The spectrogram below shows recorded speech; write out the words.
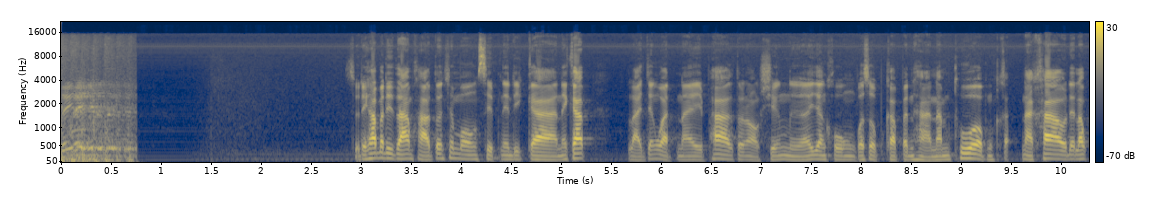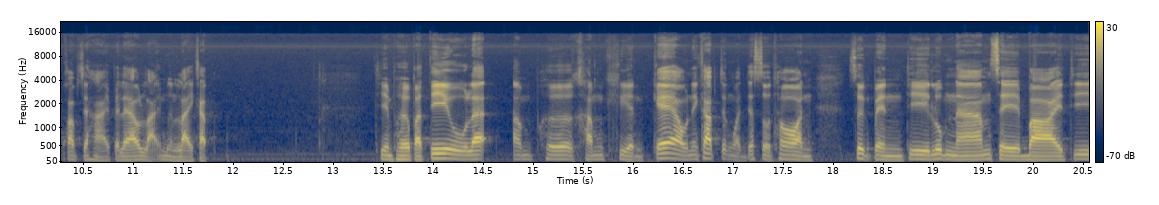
ส วัสดีครับมาติดตามข่าวต้นชั่วโมง 10นาฬิกานะครับหลายจังหวัดในภาคตะวันออกเฉียงเหนือยังคงประสบกับปัญหาน้ำท่วมนาข้าวได้รับความเสียหายไปแล้วหลายหมื่นไร่ครับที่อำเภอปะติ้วและอำเภอคำเขื่อนแก้วนะครับ จังหวัดยโสธรซึ่งเป็นที่ลุ่มน้ำเซบาย ที่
